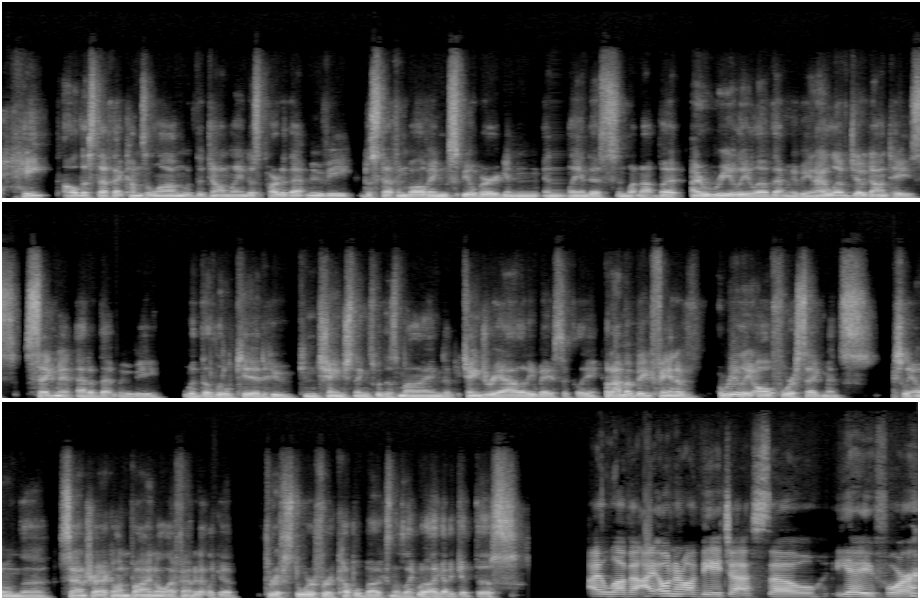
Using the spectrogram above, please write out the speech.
hate all the stuff that comes along with the John Landis part of that movie, the stuff involving Spielberg and, and Landis and whatnot. But I really love that movie. And I love Joe Dante's segment out of that movie with the little kid who can change things with his mind and change reality, basically. But I'm a big fan of really all four segments actually own the soundtrack on vinyl. I found it at like a thrift store for a couple bucks, and I was like, well, I got to get this. I love it. I own it on VHS, so yay for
